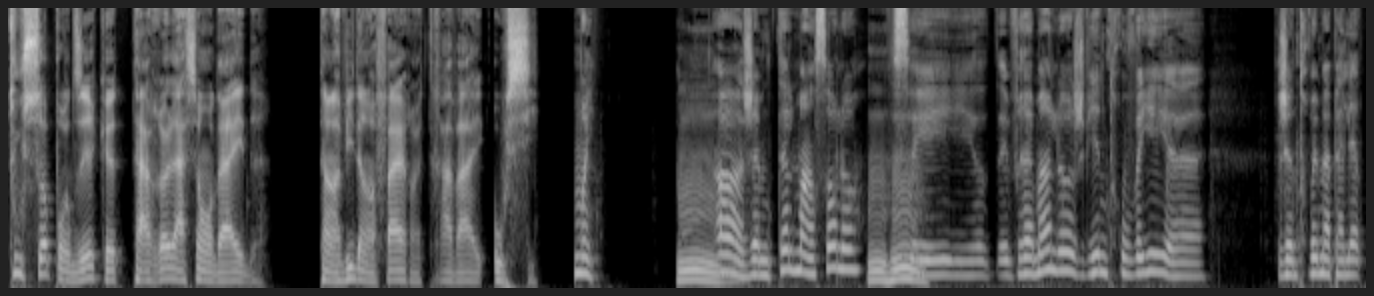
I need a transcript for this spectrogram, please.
tout ça pour dire que ta relation d'aide, t'as envie d'en faire un travail aussi. Oui. Hmm. Ah, j'aime tellement ça, là. Mhm. C'est euh, vraiment, là, je viens de trouver, euh, je viens de trouver ma palette.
